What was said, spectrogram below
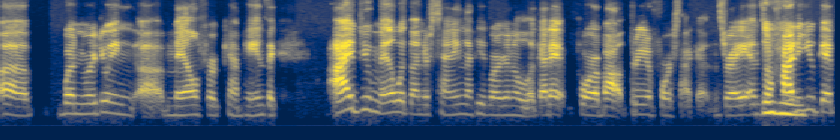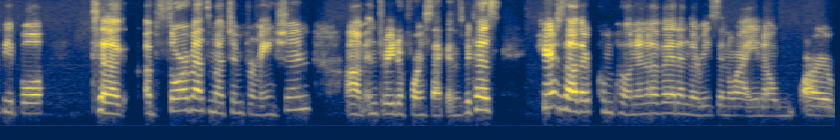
uh when we're doing uh mail for campaigns, like I do mail with the understanding that people are going to look at it for about 3 to 4 seconds, right? And so mm-hmm. how do you get people to absorb as much information um in 3 to 4 seconds? Because here's the other component of it and the reason why you know our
